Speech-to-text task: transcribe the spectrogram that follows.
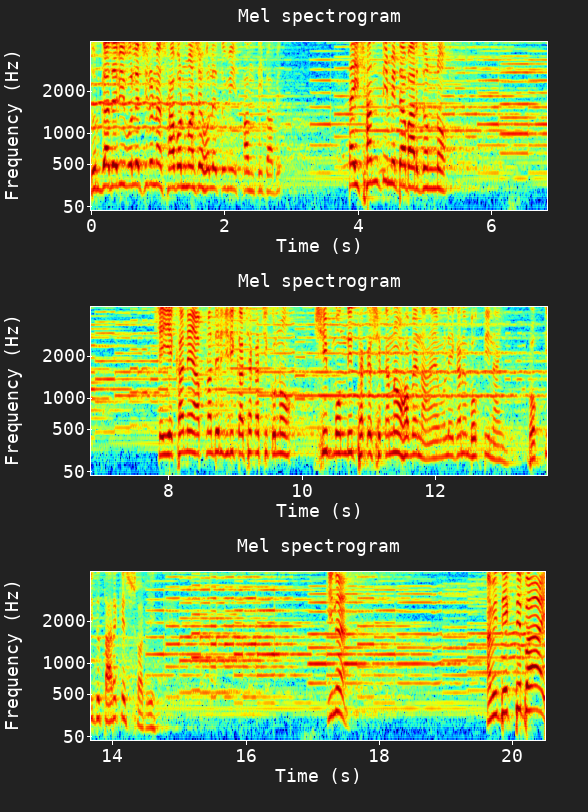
দুর্গা দেবী বলেছিল না, শ্রাবণ মাসে হলে তুমি শান্তি পাবে। তাই শান্তি মেটাবার জন্য সেই এখানে আপনাদের যদি কাছাকাছি কোনো শিব মন্দির থাকে, সেখানেও হবে না। বলে, এখানে ভক্তি নাই। ভক্তি তো তারকেশ্বরে। কি না? আমি দেখতে পাই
